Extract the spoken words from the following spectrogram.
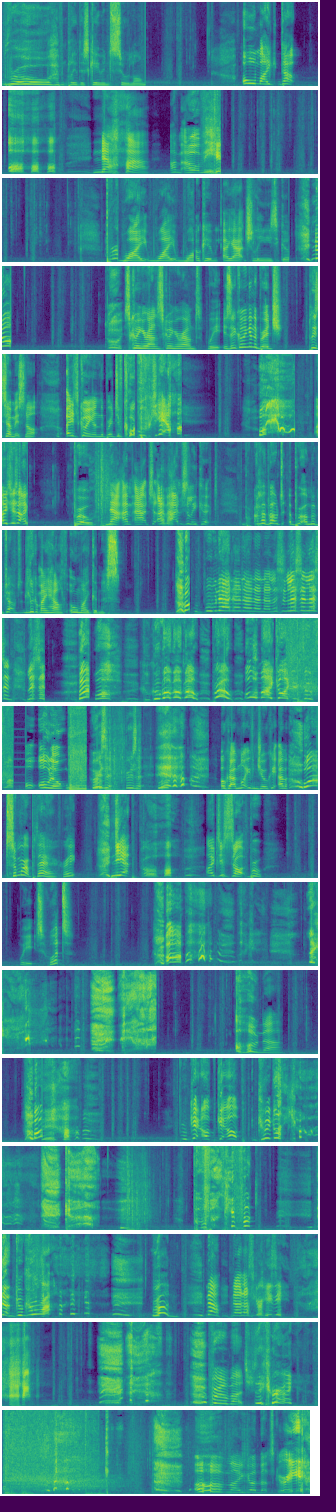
Bro, I haven't played this game in so long. Oh my, that, oh, nah, I'm out of here. Bro, Why, why, why? Okay, I actually need to go. No! Oh, it's going around, it's going around. Wait, is it going in the bridge? Please tell me it's not. It's going on the bridge, of course. yeah. I just, I, bro, nah, I'm actually, I'm actually cooked. I'm about, to, bro, I'm about to look at my health. Oh my goodness. no, no, no, no, no. Listen, listen, listen, listen. Oh, go, go, go, go, go, bro. Oh my God, you're so slow. Oh, oh no. Where is it? Where is it? okay, I'm not even joking. I'm somewhere up there, right? Yep. Oh, I just saw it, bro. Wait, what? Oh! look, look. oh nah. Get up, get up, quickly. Fucking fuck. No, go, go, run. run. Nah, nah, that's crazy. Bro, I'm actually crying. oh my god, that's great.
